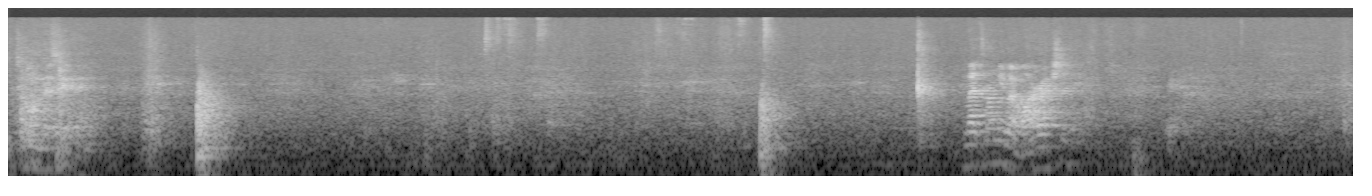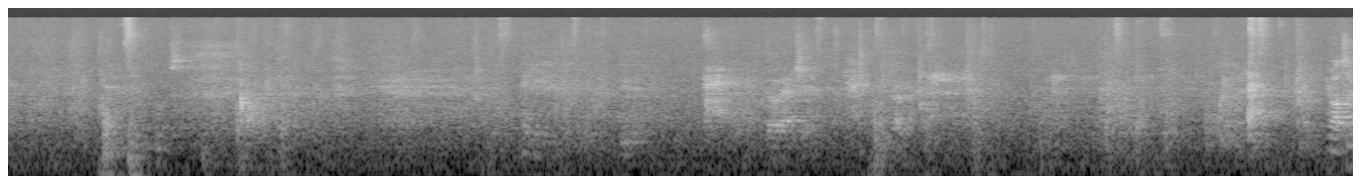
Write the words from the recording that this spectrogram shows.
It's going this way then. you mind throwing me my water actually? Thank you. Throw that shit. You want some?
